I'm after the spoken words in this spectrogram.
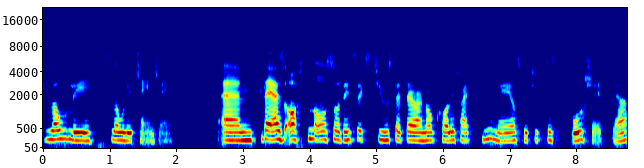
slowly, slowly changing. And there's often also this excuse that there are no qualified females, which is just bullshit. Yeah.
